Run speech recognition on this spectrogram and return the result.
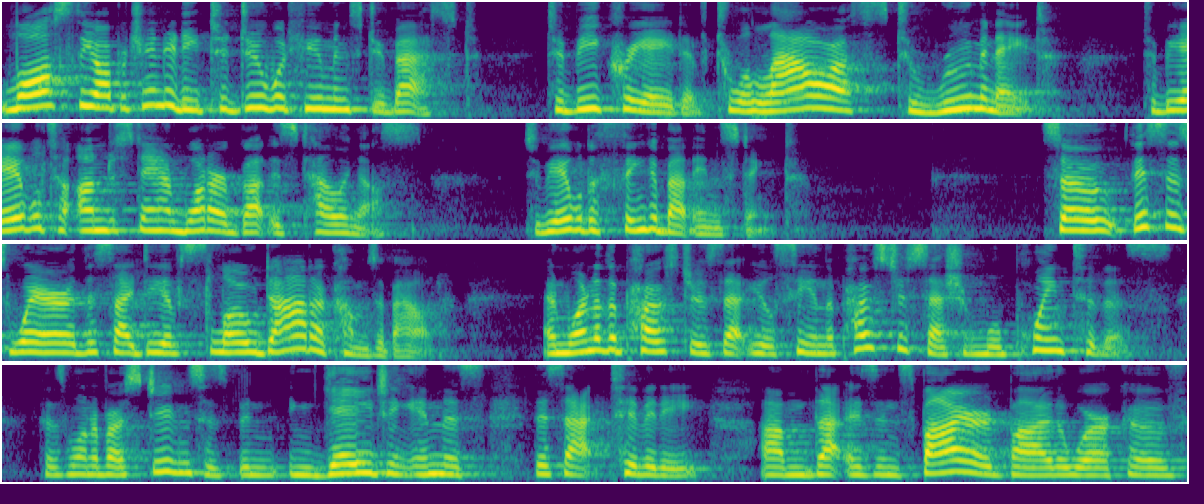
lost the opportunity to do what humans do best, to be creative, to allow us to ruminate, to be able to understand what our gut is telling us, to be able to think about instinct. So this is where this idea of slow data comes about. And one of the posters that you'll see in the poster session will point to this, because one of our students has been engaging in this, this activity um, that is inspired by the work of,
